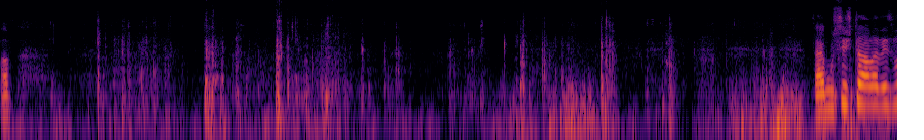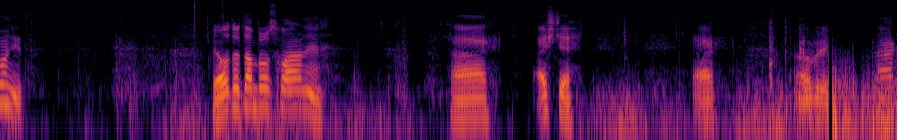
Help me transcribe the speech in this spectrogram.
Hop. Tak musíš to ale vyzvonit. Jo, to tam bylo schválně. Tak, a ještě. Tak, dobrý. Tak,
